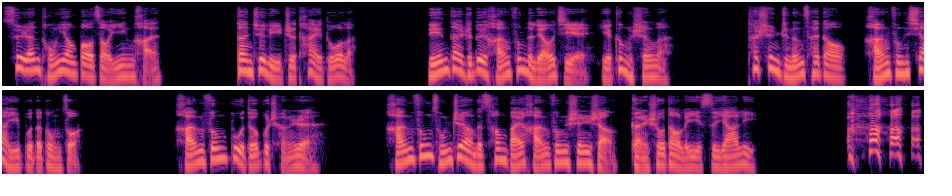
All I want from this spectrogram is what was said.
虽然同样暴躁阴寒。但却理智太多了，连带着对韩风的了解也更深了。他甚至能猜到韩风下一步的动作。韩风不得不承认，韩风从这样的苍白韩风身上感受到了一丝压力。哈哈哈！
